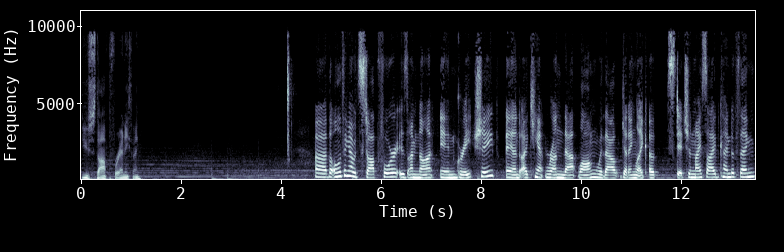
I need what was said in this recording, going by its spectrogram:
Do you stop for anything? Uh, the only thing I would stop for is I'm not in great shape and I can't run that long without getting like a stitch in my side kind of thing.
